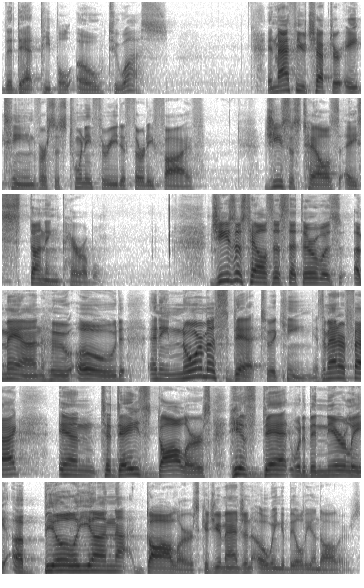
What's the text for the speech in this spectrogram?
the debt people owe to us? In Matthew chapter 18, verses 23 to 35, Jesus tells a stunning parable. Jesus tells us that there was a man who owed an enormous debt to a king. As a matter of fact, in today's dollars, his debt would have been nearly a billion dollars. Could you imagine owing a billion dollars?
